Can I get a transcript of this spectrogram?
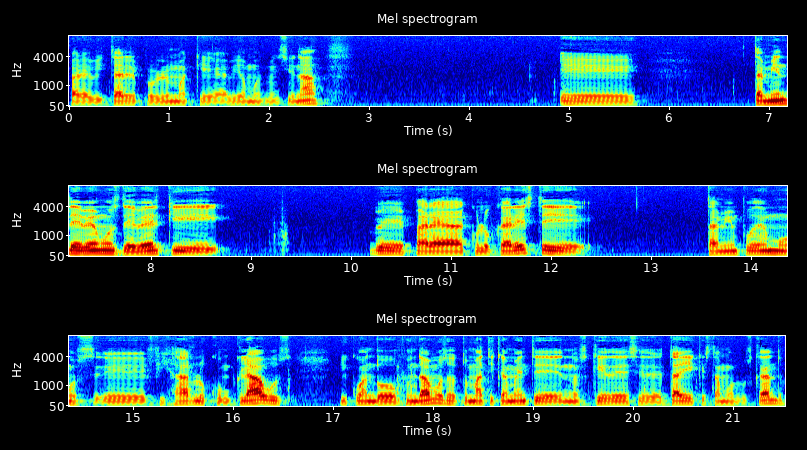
para, evitar el problema que habíamos mencionado. Eh, también debemos de ver que eh, para colocar este también podemos eh, fijarlo con clavos y cuando fundamos automáticamente nos quede ese detalle que estamos buscando.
